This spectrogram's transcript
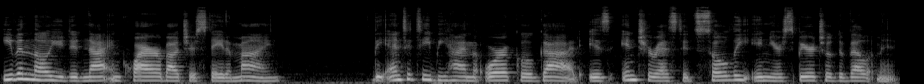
Even though you did not inquire about your state of mind, the entity behind the oracle, God, is interested solely in your spiritual development.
